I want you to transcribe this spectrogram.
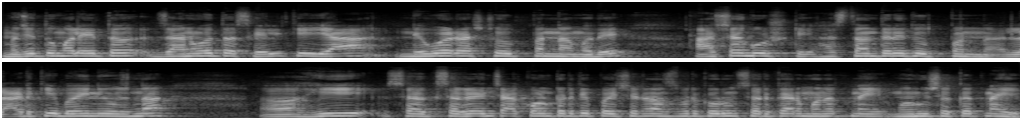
म्हणजे तुम्हाला इथं जाणवत असेल की या निव्वळ राष्ट्रीय उत्पन्नामध्ये अशा गोष्टी हस्तांतरित उत्पन्न लाडकी बहीण योजना ही स सगळ्यांच्या अकाउंटवरती पैसे ट्रान्सफर करून सरकार म्हणत नाही म्हणू शकत नाही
